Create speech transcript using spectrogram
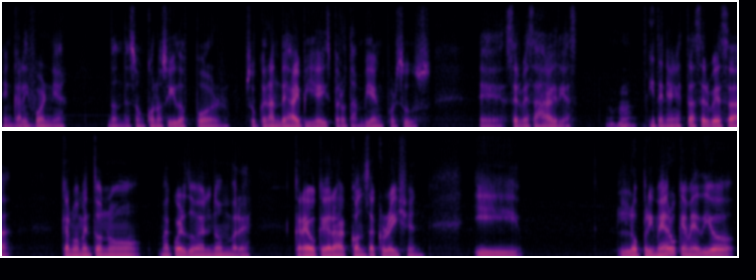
en California, donde son conocidos por sus grandes IPAs, pero también por sus eh, cervezas agrias. Y tenían esta cerveza que al momento no me acuerdo el nombre, creo que era Consecration. Y lo primero que me dio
